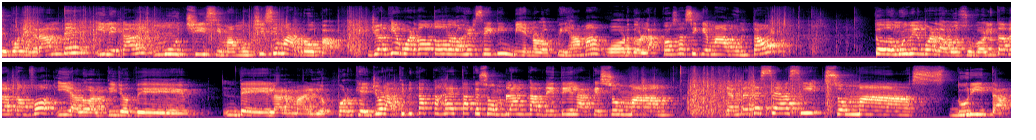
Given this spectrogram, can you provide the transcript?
se pone grande y le cabe muchísima, muchísima ropa. Yo aquí he guardado todos los jerseys de invierno, los pijamas gordos, las cosas así que más abultado. Todo muy bien guardado con sus bolitas de alcanfor y a los altillos de, del armario. Porque yo las típicas cajas estas que son blancas de tela, que son más... que en vez de ser así, son más duritas.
